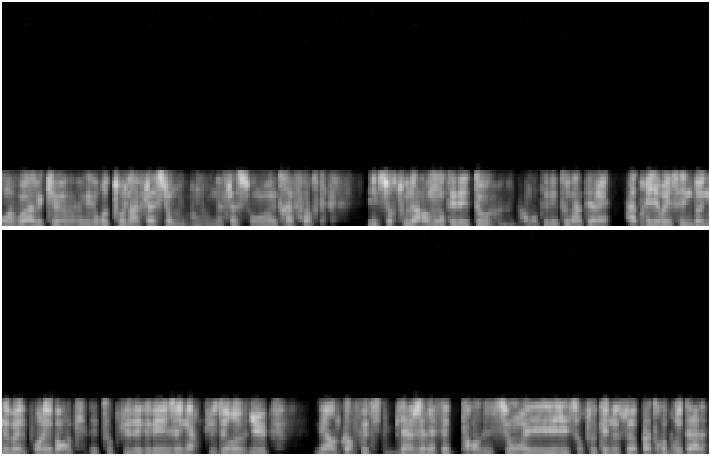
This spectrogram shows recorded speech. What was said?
On le voit avec euh, une retour de l'inflation, une inflation euh, très forte, et surtout la remontée des taux, la remontée des taux d'intérêt. A priori, c'est une bonne nouvelle pour les banques. Des taux plus élevés génèrent plus de revenus. Mais encore faut-il bien gérer cette transition et surtout qu'elle ne soit pas trop brutale.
